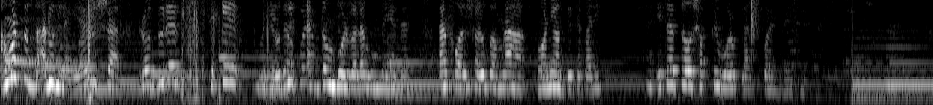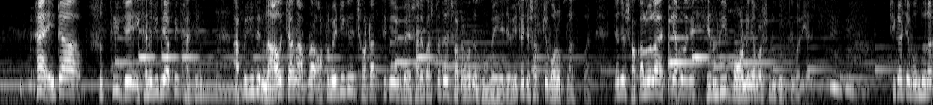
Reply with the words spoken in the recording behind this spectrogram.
আমার তো দারুণ লাগে। সা- রোদ্দুরের থেকে মানে রোদ্দুর একদম ভোরবেলা ঘুম ভেঙে যায়। তার ফলস্বরূপ আমরা মর্নিং ওয়াক যেতে পারি। এটা তো সব থেকে বড় প্লাস পয়েন্ট আর কি। হ্যাঁ এটা সত্যি যে এখানে যদি আপনি থাকেন আপনি যদি নাও চান আপনার অটোমেটিক্যালি ছটার থেকে সাড়ে পাঁচটা থেকে ছটার মধ্যে ঘুম ভেঙে যাবে। এটা হচ্ছে সবচেয়ে বড় প্লাস পয়েন্ট যে সকালবেলা কি আমাদেরকে হেলদি মর্নিং আমরা শুরু করতে পারি আর কি। ঠিক আছে বন্ধুরা?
